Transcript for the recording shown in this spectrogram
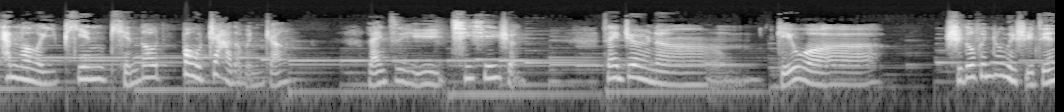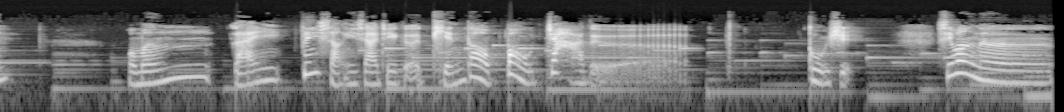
看到了一篇甜到爆炸的文章，来自于七先生。在这儿呢，给我十多分钟的时间，我们来分享一下这个甜到爆炸的故事。希望呢，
